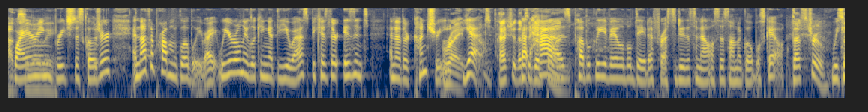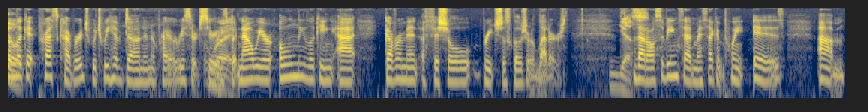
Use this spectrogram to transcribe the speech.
requiring absolutely. breach disclosure. And that's a problem globally, right? We are only looking at the US because there isn't another country Right. yet Actually, that's that a good has point. publicly available data for us to do this analysis on a global scale. That's true. We can look at press coverage, which we have done in a prior research series, Right. but now we are only looking at government official breach disclosure letters. Yes. That also being said, my second point is um,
